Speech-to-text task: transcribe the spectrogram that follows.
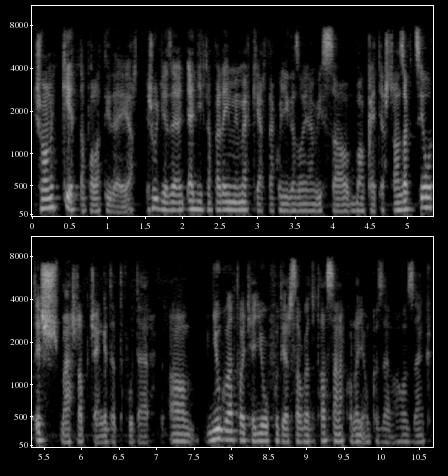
és valami két nap alatt ideért. És úgy, az egyik nap elején még megkértek, hogy igazoljan vissza a bankkártyás tranzakciót, és másnap csengetett a futár. A nyugat, hogyha egy jó futérszolgáltatót használ, akkor nagyon közel van hozzánk.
